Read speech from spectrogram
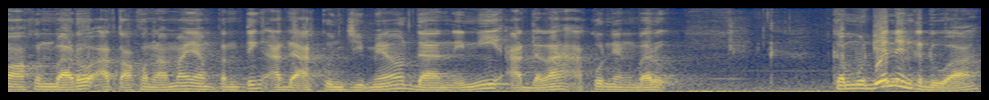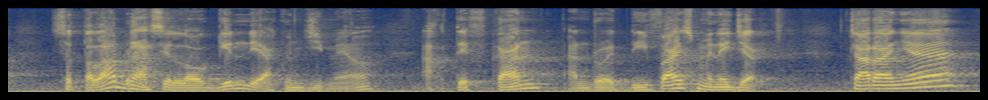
mau akun baru atau akun lama, yang penting ada akun Gmail dan ini adalah akun yang baru. Kemudian yang kedua, setelah berhasil login di akun Gmail, aktifkan Android Device Manager. Caranya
